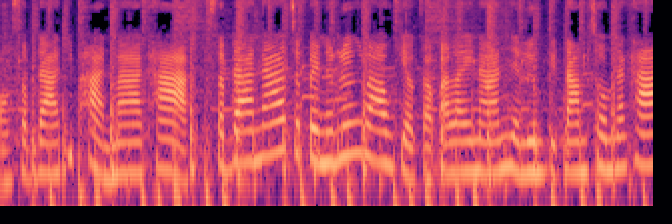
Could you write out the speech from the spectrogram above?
2 สัปดาห์ที่ผ่านมาค่ะ สัปดาห์หน้าจะเป็นเรื่องราวเกี่ยวกับอะไรนั้น อย่าลืมติดตามชมนะคะ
